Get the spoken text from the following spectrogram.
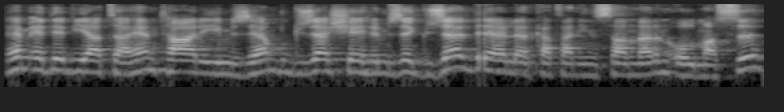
hem edebiyata hem tarihimize hem bu güzel şehrimize güzel değerler katan insanların olması,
